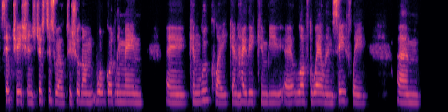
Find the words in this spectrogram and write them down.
situations just as well to show them what godly men uh, can look like and how they can be uh, loved well and safely. Um,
